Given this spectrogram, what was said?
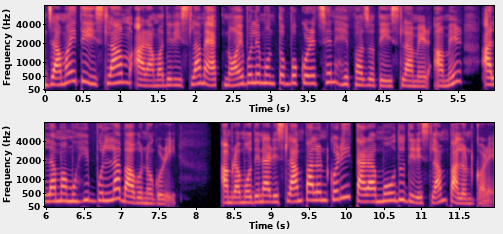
জামায়াতে ইসলাম আর আমাদের ইসলাম এক নয় বলে মন্তব্য করেছেন হেফাজতে ইসলামের আমের আল্লামা মুহিবুল্লাহ বাবনগরী। আমরা মদিনার ইসলাম পালন করি, তারা মৌদুদির ইসলাম পালন করে।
